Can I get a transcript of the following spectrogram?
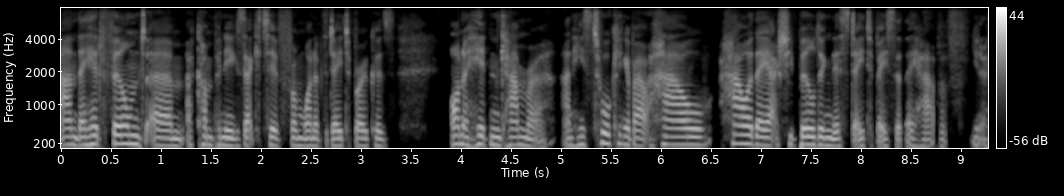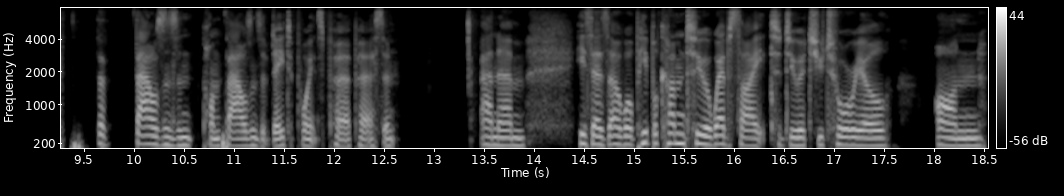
And they had filmed um, a company executive from one of the data brokers on a hidden camera and he's talking about how how are they actually building this database that they have of you know the thousands and upon thousands of data points per person and um, he says, "Oh well, people come to a website to do a tutorial on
